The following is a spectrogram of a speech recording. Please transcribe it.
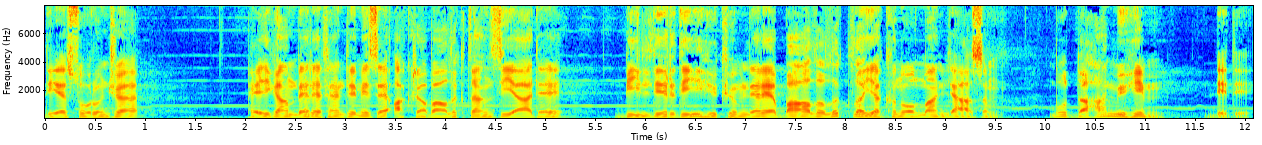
diye sorunca, Peygamber Efendimiz'e akrabalıktan ziyade, bildirdiği hükümlere bağlılıkla yakın olman lazım. Bu daha mühim, dedi.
